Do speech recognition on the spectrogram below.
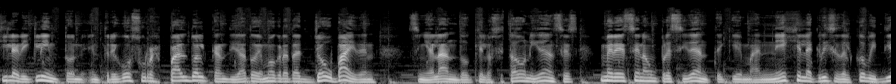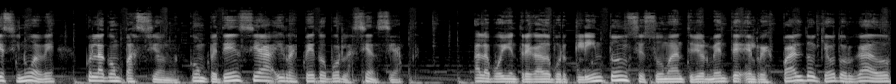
Hillary Clinton entregó su respaldo al candidato demócrata Joe Biden, señalando que los estadounidenses merecen a un presidente que maneje la crisis del COVID-19 con la compasión, competencia y respeto por la ciencia. Al apoyo entregado por Clinton se suma anteriormente el respaldo que ha otorgado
